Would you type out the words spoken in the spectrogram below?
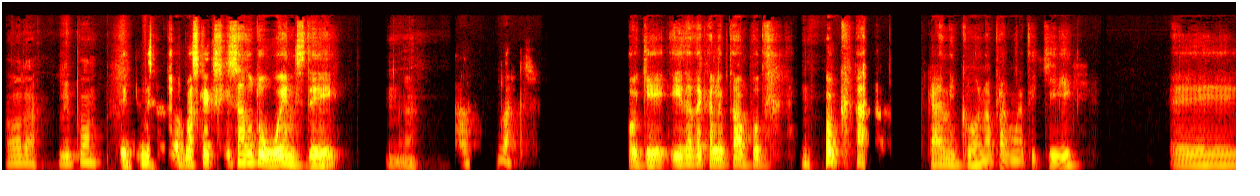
Ωραία, λοιπόν. Ξεκίνησα το, βασικά ξεκίνησα να δω το Wednesday. Ναι. Εντάξει. Οκ, είδα 10 λεπτά, οπότε έχω κα- κάνει εικόνα πραγματική. Ε,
